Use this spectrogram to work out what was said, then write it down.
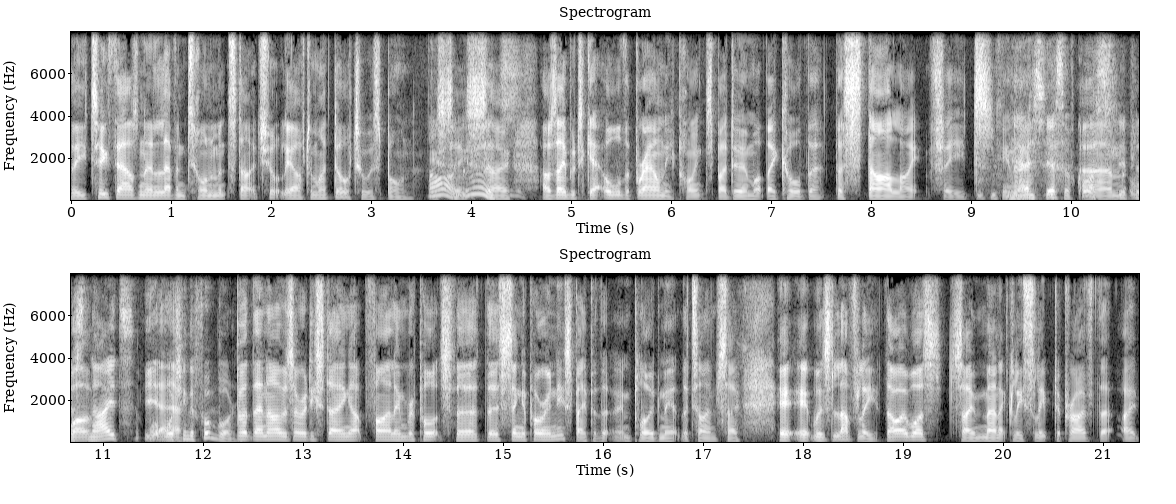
The 2011 tournament started shortly after my daughter was born. Oh, see, good. so I was able to get all the brownie points by doing what they call the the starlight feeds. You know? Yes, yes, of course. Um, well, night, yeah. watching the football. But then I was already staying up filing reports for the Singaporean newspaper that employed me at the time. So it, it was lovely. Though I was so manically sleep deprived that I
